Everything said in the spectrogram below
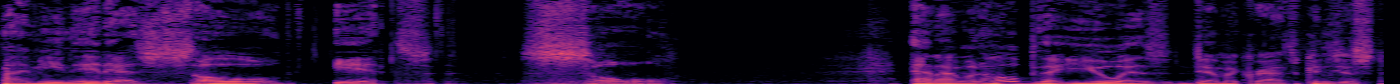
I mean, it has sold its soul. And I would hope that you, as Democrats, can just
